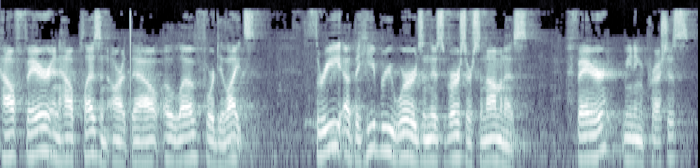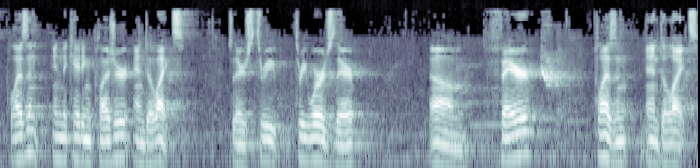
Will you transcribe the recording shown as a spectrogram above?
How fair and how pleasant art thou, O love, for delights. Three of the Hebrew words in this verse are synonymous fair, meaning precious, pleasant, indicating pleasure, and delights. So there's three, three words there um, fair, pleasant, and delights.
